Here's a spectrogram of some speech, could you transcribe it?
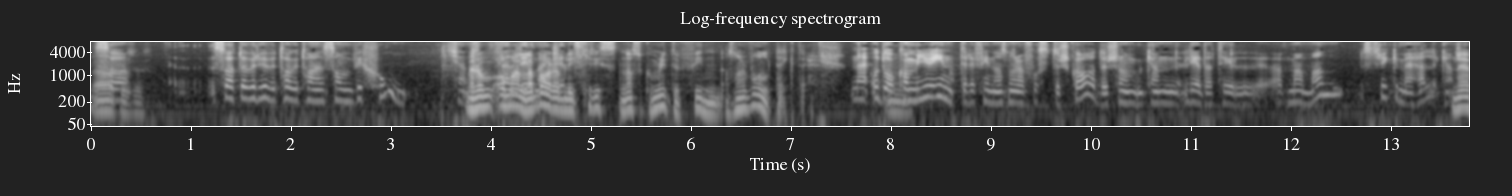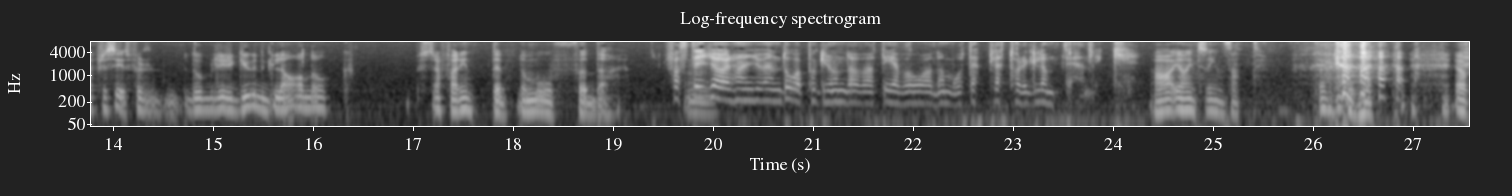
Ja, så, så, att överhuvudtaget ha en sån vision men om, om alla bara märkligt. blir kristna så kommer det inte finnas några våldtäkter. Nej, och då mm. kommer ju inte det finnas några fosterskador som kan leda till att mamman stryker med heller kanske. Nej, precis. För då blir Gud glad och straffar inte de ofödda Fast det mm. gör han ju ändå på grund av att Eva och Adam åt äpplet. Har du glömt det, Henrik? Ja, jag är inte så insatt. jag,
